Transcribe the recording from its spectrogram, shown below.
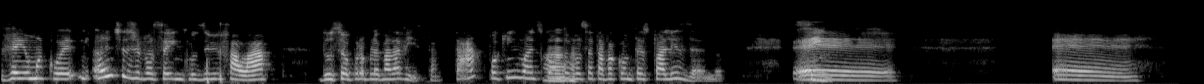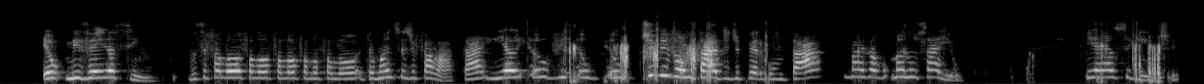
veio uma coisa, antes de você, inclusive, falar do seu problema da vista, tá? Um pouquinho antes, quando você estava contextualizando. Sim. É, é, eu me veio assim. Você falou, falou, falou, falou, falou. Então, antes de falar, tá? E eu, eu, vi, eu, eu tive vontade de perguntar, mas, mas não saiu. E é o seguinte:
